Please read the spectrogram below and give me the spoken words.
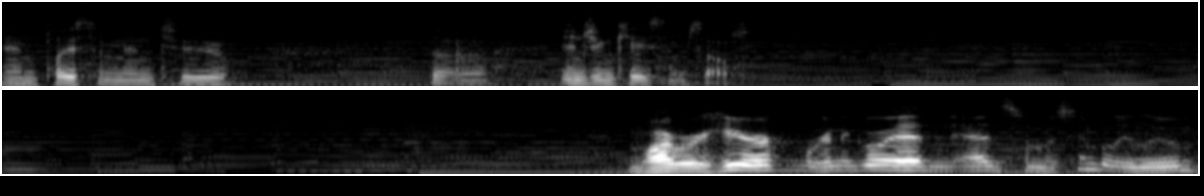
and place them into the engine case themselves. While we're here, we're going to go ahead and add some assembly lube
